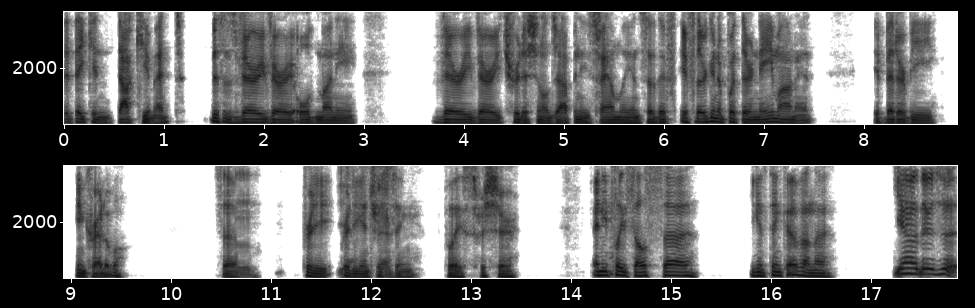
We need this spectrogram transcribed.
that they can document. This is very, very old money, very, very traditional Japanese family. And so if, if they're going to put their name on it, it better be incredible. So Mm. pretty, pretty fair. interesting place for sure. Any place else uh, you can think of on the? Yeah, there's a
